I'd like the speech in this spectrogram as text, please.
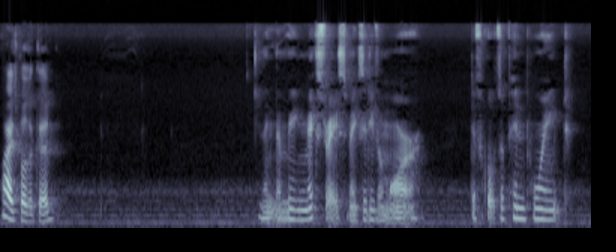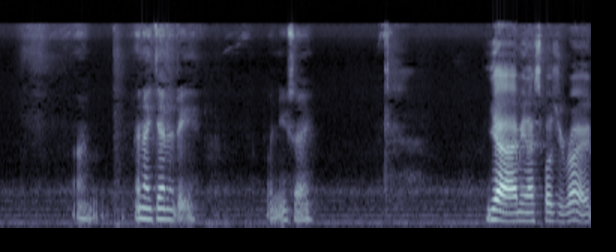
Well, I suppose it could. I think them being mixed race makes it even more difficult to pinpoint um, an identity, wouldn't you say? Yeah, I mean, I suppose you're right.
